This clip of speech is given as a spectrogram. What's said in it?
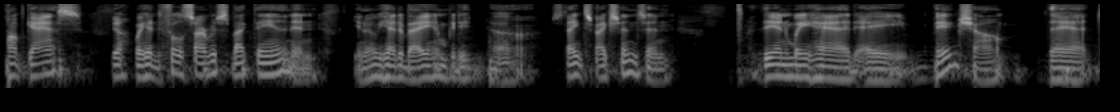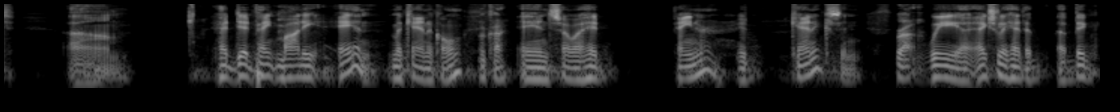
pump gas Yeah. we had full service back then and you know we had a bay and we did uh, state inspections and then we had a big shop that um, had did paint and body and mechanical Okay. and so I had painter, had mechanics, and Right. we uh, actually had a, a big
